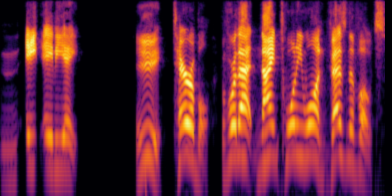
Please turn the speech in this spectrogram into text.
888. Eee, terrible. Before that, 921 Vezina votes.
